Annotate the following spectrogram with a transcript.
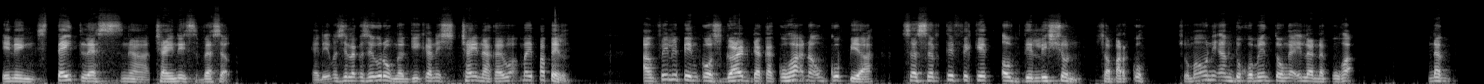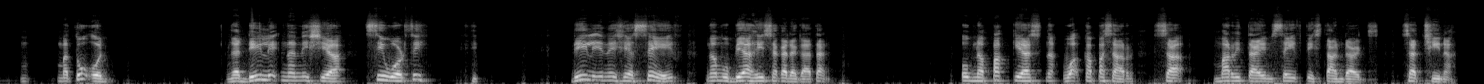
ining stateless nga Chinese vessel. Kaya di man sila kasiguro nga gikan ni China kay wa may papel. Ang Philippine Coast Guard nakakuha na og kopya sa Certificate of Deletion sa barko. So mao ni ang dokumento nga ilan nakuha. Nag matuod nga dili na ni siya seaworthy dili ni siya safe nga mubiyahe sa kadagatan ug napakyas na wa kapasar sa maritime safety standards sa China.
